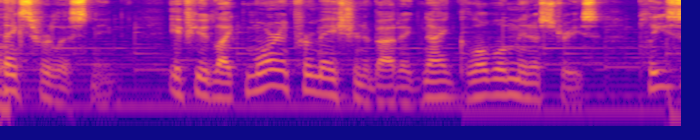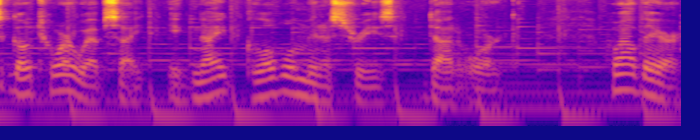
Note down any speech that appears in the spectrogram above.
Thanks for listening. If you'd like more information about Ignite Global Ministries, please go to our website, igniteglobalministries.org. While there,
